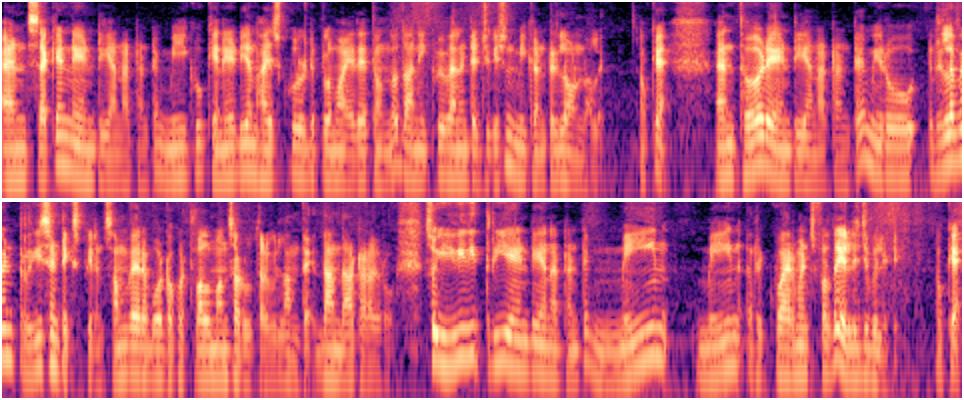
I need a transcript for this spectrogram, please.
అండ్ సెకండ్ ఏంటి అన్నట్టంటే మీకు కెనేడియన్ హై స్కూల్ డిప్లొమా ఏదైతే ఉందో దాని ఈక్వివాలెంట్ ఎడ్యుకేషన్ మీ కంట్రీలో ఉండాలి. ఓకే అండ్ థర్డ్ ఏంటి అన్నట్టంటే మీరు relevant recent experience somewhere about ఒక ట్వెల్వ్ మంత్స్ అడుగుతారు వీళ్ళు అంతే దాని దాటి అడగరు. సో ఇవి త్రీ ఏంటి అన్నట్టంటే main main requirements for the eligibility okay.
